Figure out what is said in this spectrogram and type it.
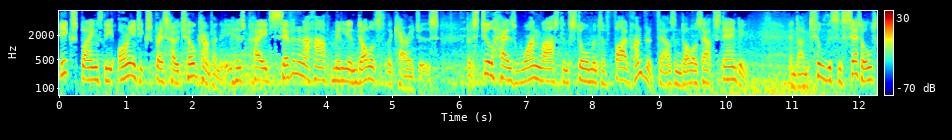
He explains the Orient Express Hotel Company has paid $7.5 million for the carriages, but still has one last instalment of $500,000 outstanding. And until this is settled,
